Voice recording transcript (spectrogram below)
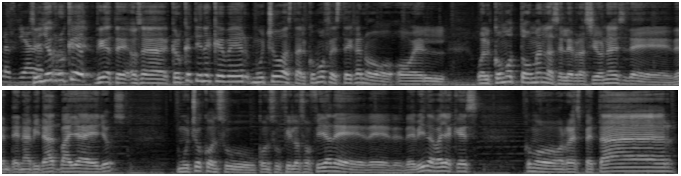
Las guiadas. Sí, yo creo que, fíjate, o sea, creo que tiene que ver mucho hasta el cómo festejan o, o el o el cómo toman las celebraciones de, de, Navidad, vaya ellos, mucho con su, con su filosofía de, de vida, vaya que es como respetar,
